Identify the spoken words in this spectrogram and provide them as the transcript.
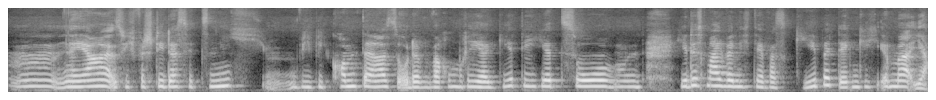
hm, naja, also ich verstehe das jetzt nicht, wie, wie kommt das oder warum reagiert die jetzt so? Und jedes Mal, wenn ich dir was gebe, denke ich immer, ja,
